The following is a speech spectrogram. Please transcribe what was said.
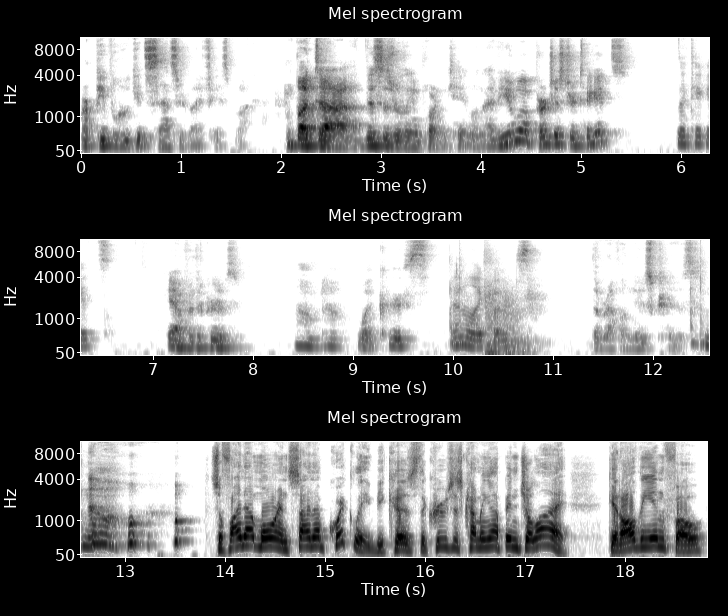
are people who get censored by Facebook. But uh, this is really important, Caitlin. Have you uh, purchased your tickets? The tickets? Yeah, for the cruise. Oh no, what cruise? I don't like boats the Rebel News Cruise. No. so find out more and sign up quickly because the cruise is coming up in July. Get all the info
